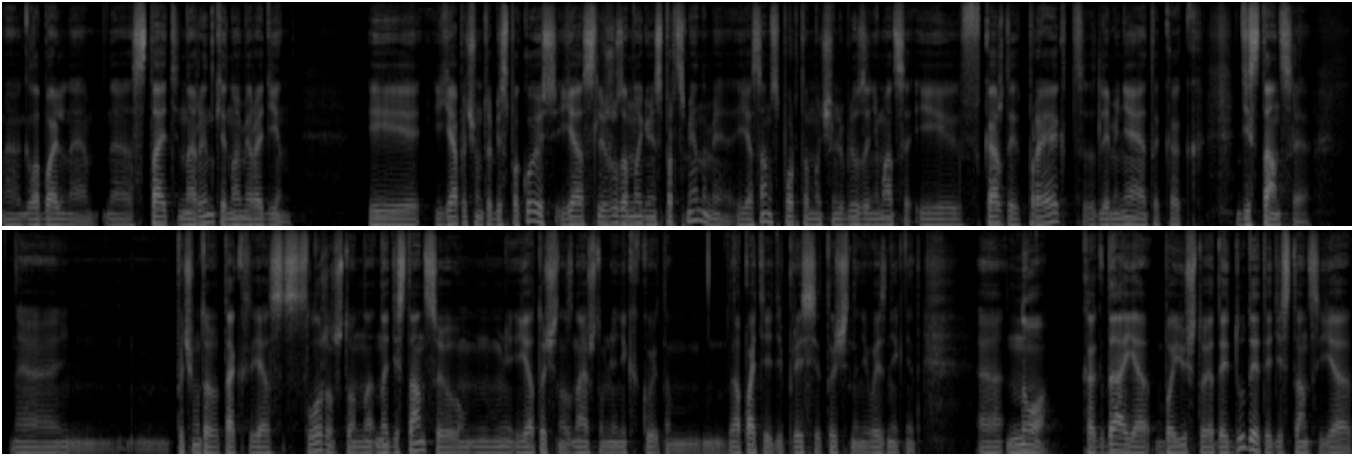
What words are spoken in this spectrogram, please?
глобальная, э, стать на рынке номер один. И я почему-то беспокоюсь, я слежу за многими спортсменами, я сам спортом очень люблю заниматься, и каждый проект для меня это как дистанция. Э, почему-то так я сложен, что на, на дистанцию я точно знаю, что у меня никакой там апатии, депрессии точно не возникнет. Но когда я боюсь, что я дойду до этой дистанции, я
